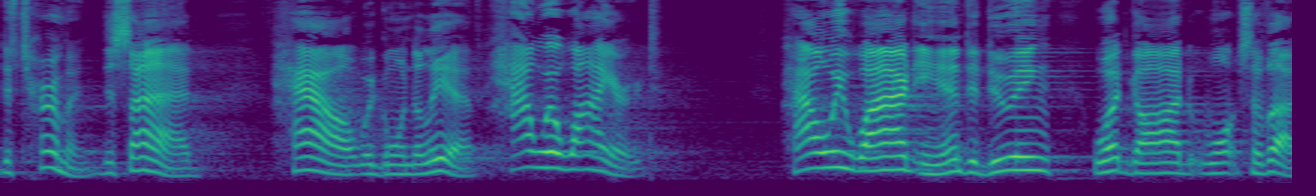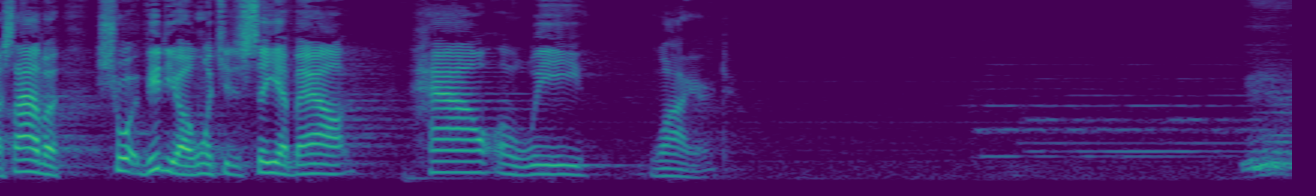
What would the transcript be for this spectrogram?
determine, decide how we're going to live, how we're wired, how we wired into doing what God wants of us. I have a short video I want you to see about how are we wired. You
